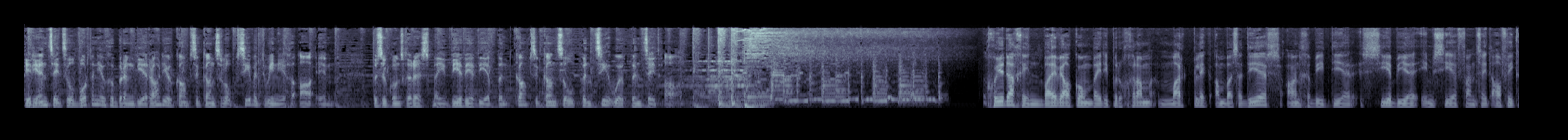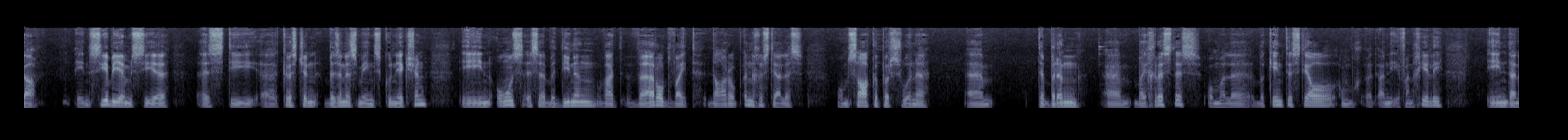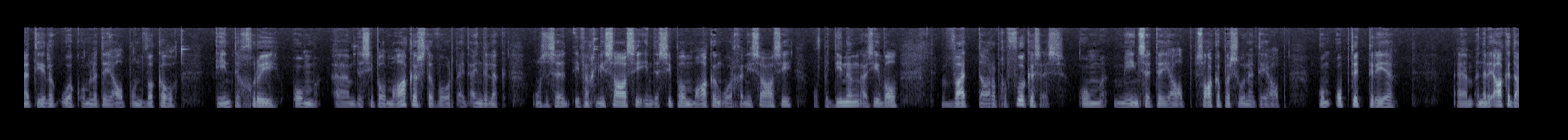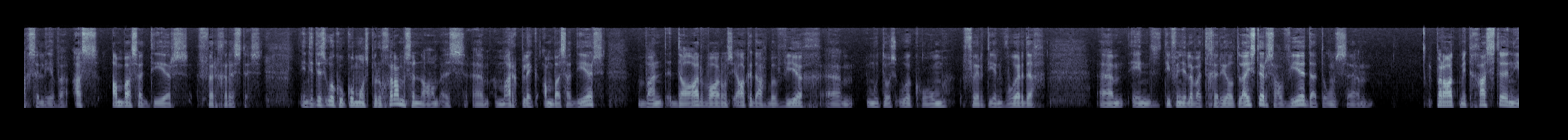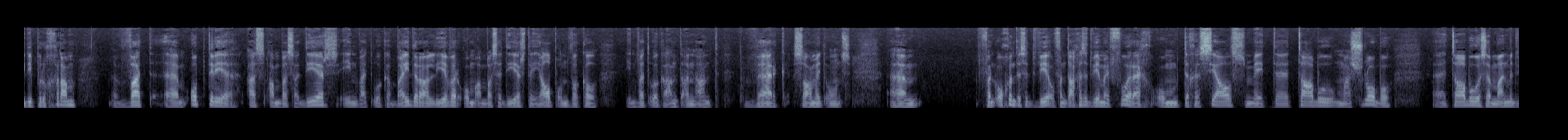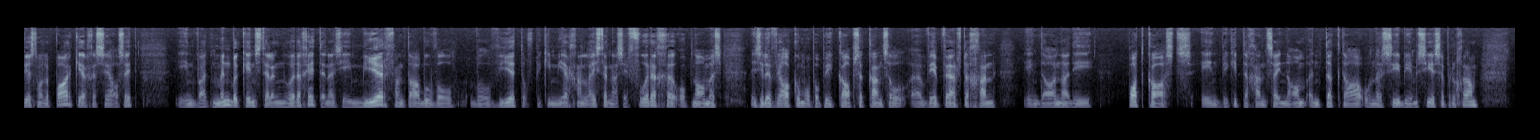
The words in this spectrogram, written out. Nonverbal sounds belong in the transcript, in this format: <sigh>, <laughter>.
Hierdie aanseit sal word aan jou gebring deur Radio Kaapse Kansel op 7:29 AM. Besoek ons gerus by www.kapsekansel.co.za. Goeiedag en baie welkom by die program Markplek Ambassadeurs aangebied deur CBMC van Suid-Afrika. En CBMC is die uh, Christian Businessmen's Connection en ons is 'n bediening wat wêreldwyd daarop ingestel is om sakepersone ehm um, te bring ehm um, by Christus om hulle bekend te stel om aan die evangelie en dan natuurlik ook om hulle te help ontwikkel en te groei om ehm um, disipelmakers te word uiteindelik. Ons is 'n evangelisasie en disipelmaking organisasie of bediening as jy wil wat daarop gefokus is om mense te help, sakepersone te help om op te tree um, in hulle elke dag se lewe as ambassadeurs vir Christus. En dit is ook hoekom ons program se naam is um, Markplek Ambassadeurs want daar waar ons elke dag beweeg, um, moet ons ook hom verteenwoordig. Ehm um, en die van julle wat gereeld luister sal weet dat ons ehm um, praat met gaste in hierdie program wat ehm um, optree as ambassadeurs en wat ook 'n bydrae lewer om ambassadeurs te help ontwikkel en wat ook hand aan hand werk saam met ons. Ehm um, vanoggend is dit weer of vandag is dit weer my voorreg om te gesels met uh, Tabo Mashlobo. Uh, Tabo is 'n man met wie ons nou al 'n paar keer gesels het en wat min bekendstelling nodig het en as jy meer van Tabo wil wil weet of bietjie meer gaan luister na sy vorige opnames is jy welkom op op die Kaapse Kansel uh, webwerf te gaan en daarna die podcasts en bietjie te gaan sy naam intik daar onder CBC se program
